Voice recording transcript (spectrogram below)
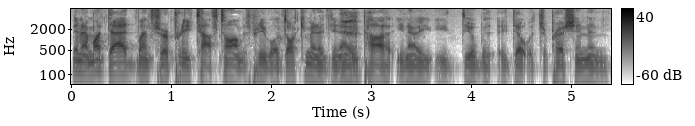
You know, my dad went through a pretty tough time. It's pretty well documented. You know, Yeah. he part, you know, he, he dealt with he dealt with depression and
